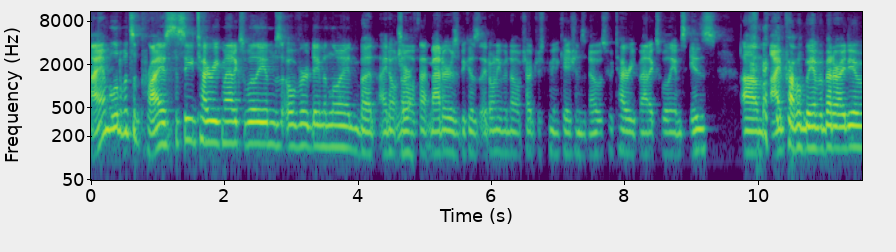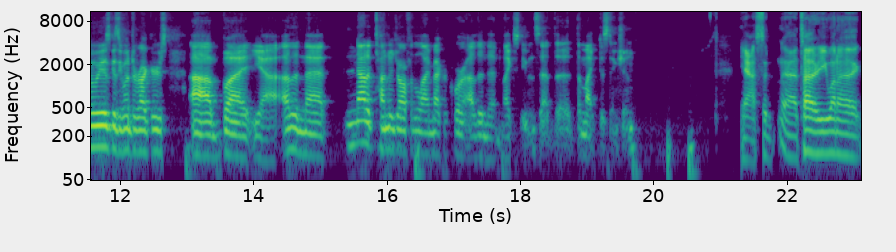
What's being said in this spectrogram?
I am a little bit surprised to see Tyreek Maddox Williams over Damon Lloyd, but I don't sure. know if that matters because I don't even know if Chargers Communications knows who Tyreek Maddox Williams is. Um, I probably have a better idea who he is because he went to Rutgers. Uh, but yeah, other than that, not a ton to draw from the linebacker core other than, like Steven said, the the Mike distinction. Yeah. So, uh, Tyler, you want to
